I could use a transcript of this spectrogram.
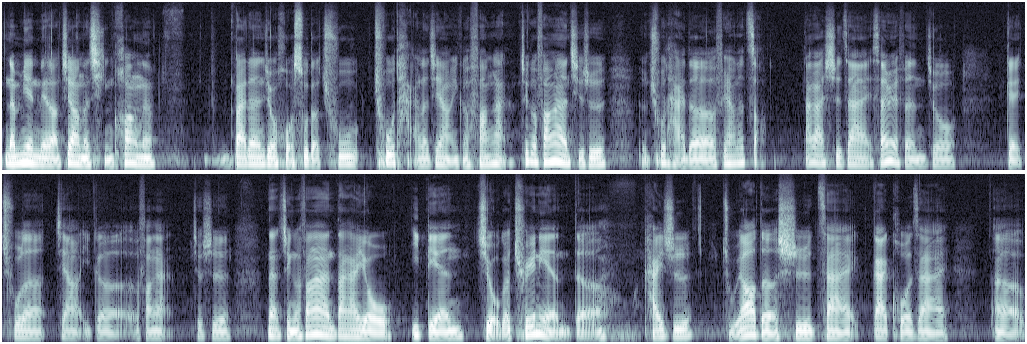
那面对到这样的情况呢，拜登就火速的出出台了这样一个方案。这个方案其实出台的非常的早，大概是在三月份就给出了这样一个方案，就是。那整个方案大概有一点九个 trillion 的开支，主要的是在概括在呃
